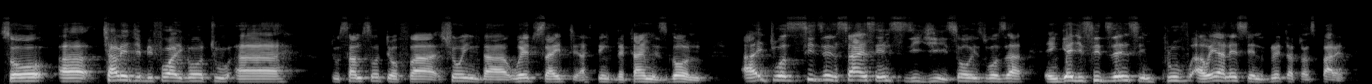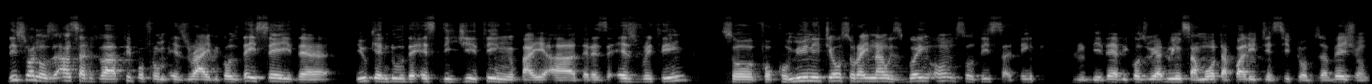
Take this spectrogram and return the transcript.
So uh, challenge before I go to uh, to some sort of uh, showing the website, I think the time is gone. Uh, it was citizen science and CG. So it was uh, engage citizens, improve awareness, and greater transparency. This one was answered by people from Israel because they say that you can do the SDG thing by uh, there is everything. So for community also right now is going on. So this I think will be there because we are doing some water quality in situ observation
